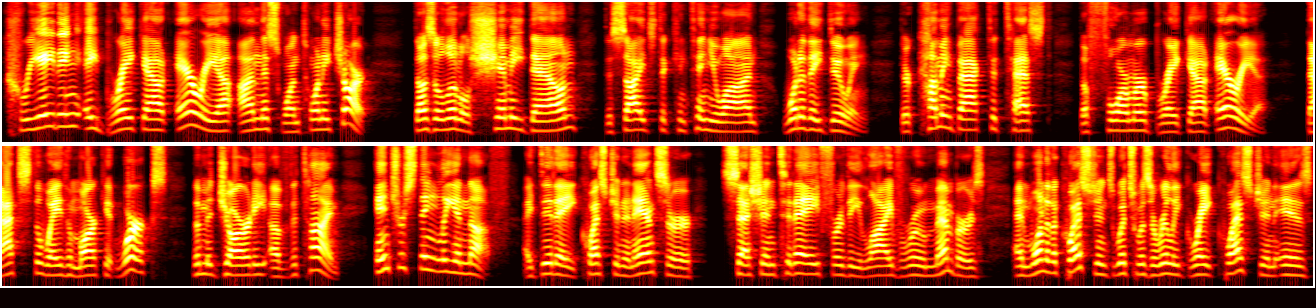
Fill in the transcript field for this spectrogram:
creating a breakout area on this 120 chart. Does a little shimmy down, decides to continue on. What are they doing? They're coming back to test the former breakout area. That's the way the market works the majority of the time. Interestingly enough, I did a question and answer session today for the live room members. And one of the questions, which was a really great question, is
